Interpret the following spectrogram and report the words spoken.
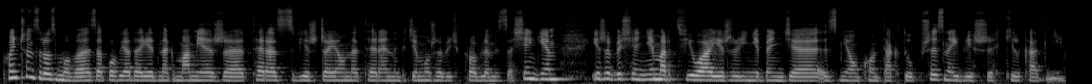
Kończąc rozmowę, zapowiada jednak mamie, że teraz wjeżdżają na teren, gdzie może być problem z zasięgiem i żeby się nie martwiła, jeżeli nie będzie z nią kontaktu przez najbliższych kilka dni.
